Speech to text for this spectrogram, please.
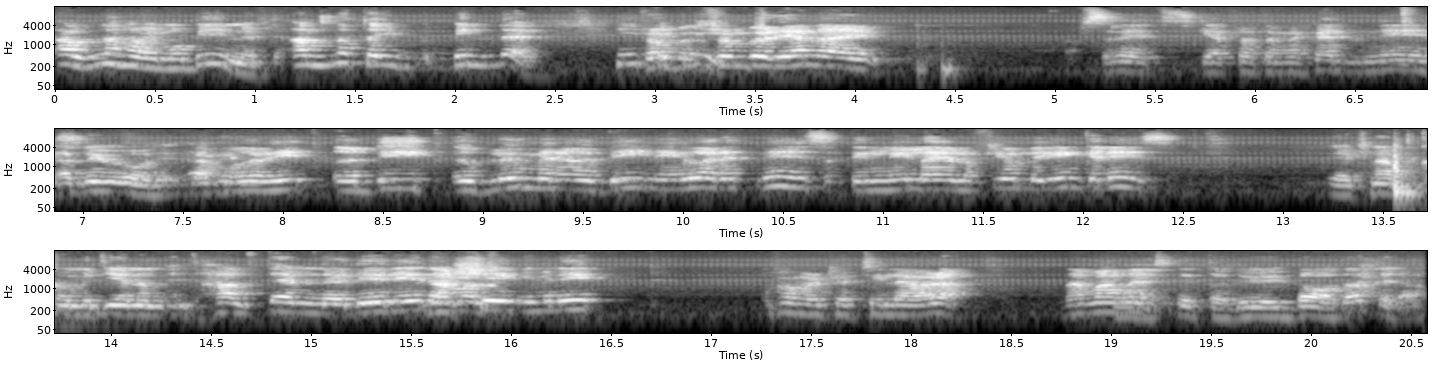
Alla har ju mobil nu. Alla tar ju bilder. Hit Från, från början när... Absolut, ska jag prata om mig själv nu? Ja, du och det. Jag går hit och dit och blommor och bin i håret nu så att din lilla jävla fjolle jänkar nyss. Vi har knappt kommit igenom ett halvt ämne och det är redan man- 20 minuter. Fan vad du pep till i örat. När man... Konstigt då, du har ju badat idag.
